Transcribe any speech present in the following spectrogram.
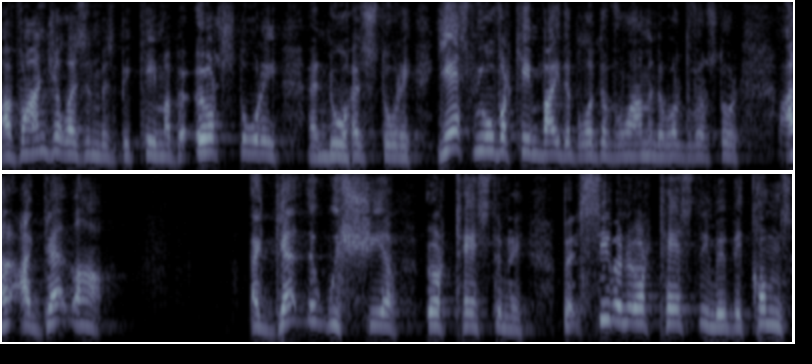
Evangelism has become about our story and no his story. Yes, we overcame by the blood of the Lamb and the word of our story. I, I get that. I get that we share our testimony. But see, when our testimony becomes,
